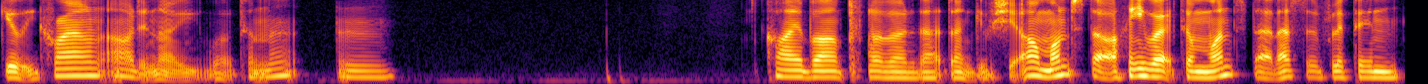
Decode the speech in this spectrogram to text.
Guilty Crown, oh, I didn't know he worked on that. Uh, Kaiba, I've heard of that, don't give a shit. Oh, Monster, he worked on Monster, that's a flipping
